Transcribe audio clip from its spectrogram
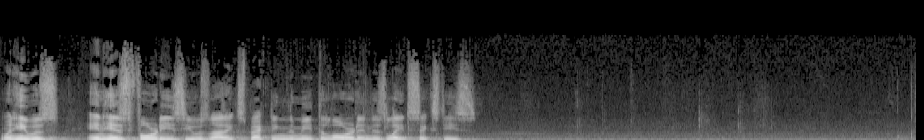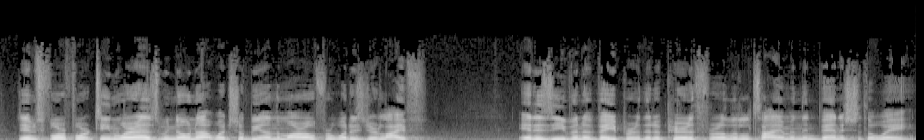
When he was in his 40s. He was not expecting to meet the Lord in his late 60s. James 4:14 whereas we know not what shall be on the morrow for what is your life it is even a vapor that appeareth for a little time and then vanisheth away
